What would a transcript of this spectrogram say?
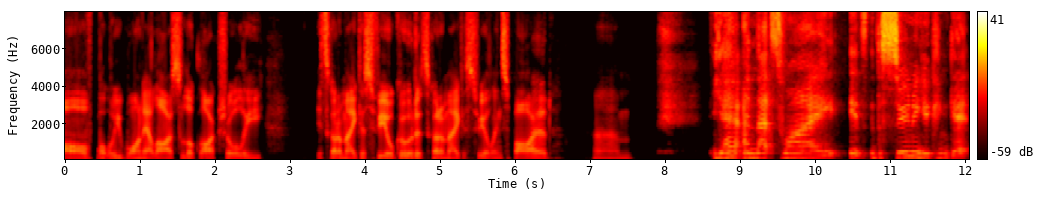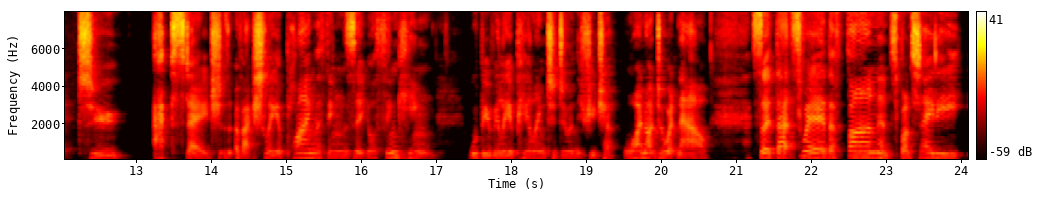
of what we want our lives to look like, surely it's got to make us feel good. It's got to make us feel inspired. Um, yeah, and that's why it's the sooner you can get to act stage of actually applying the things that you're thinking would be really appealing to do in the future. Why not do it now? So that's where the fun and spontaneity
